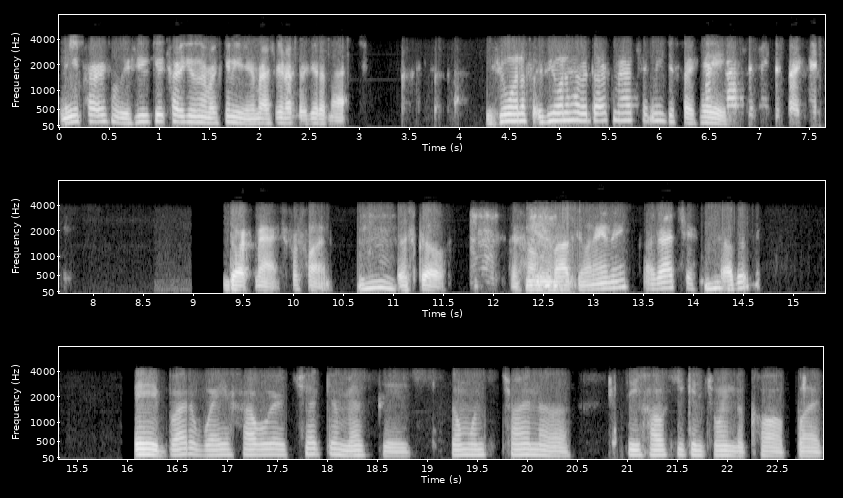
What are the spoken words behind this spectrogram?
me personally, if you get try to get under my skin in your match, you're not gonna get a match. If you want to, if you want to have a dark match with me, just say, hey, dark match for fun. Mhm. Let's go. If I'm Yeah. not doing anything, I got you. Mhm. I'll do it. Hey, by the way, Howard, check your message. Someone's trying to see how he can join the call, but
